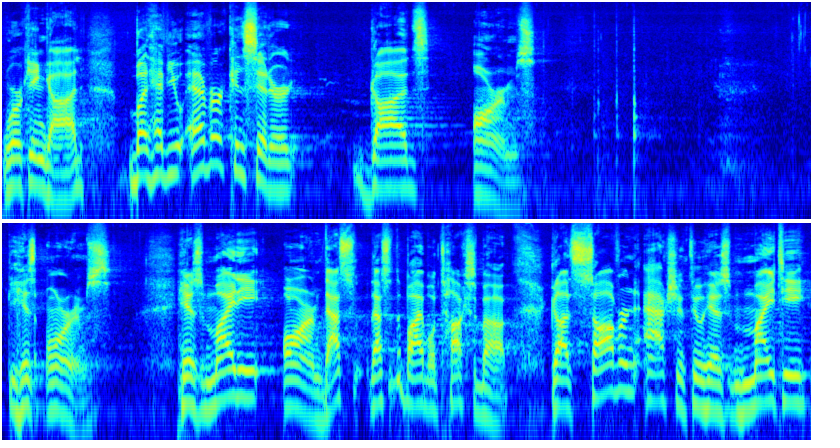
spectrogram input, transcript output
working God. But have you ever considered God's arms? His arms. His mighty arm. That's, that's what the Bible talks about. God's sovereign action through his mighty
